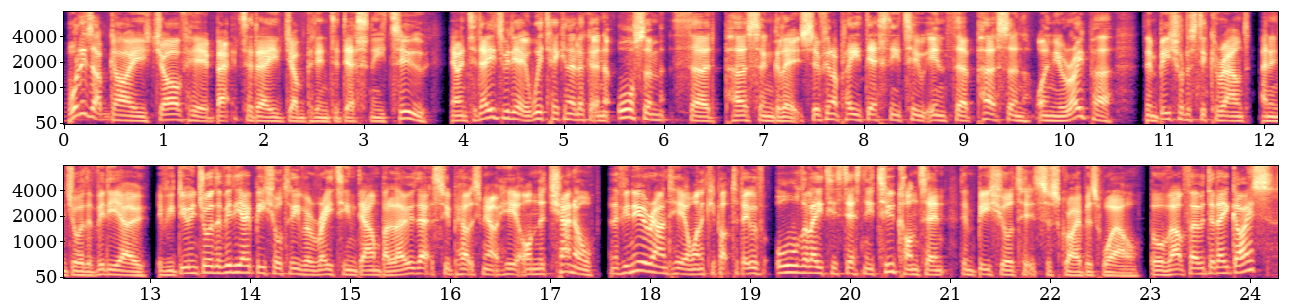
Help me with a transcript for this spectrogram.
What is up guys, Jarv here, back today jumping into Destiny 2. Now in today's video, we're taking a look at an awesome third person glitch. So if you want to play Destiny 2 in third person on Europa, then be sure to stick around and enjoy the video. If you do enjoy the video, be sure to leave a rating down below. That super helps me out here on the channel. And if you're new around here, I want to keep up to date with all the latest Destiny 2 content, then be sure to subscribe as well. But without further delay guys,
